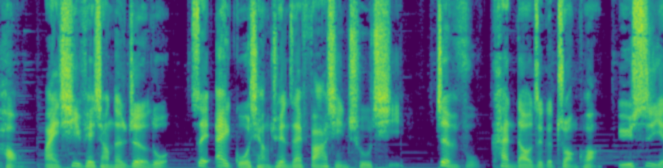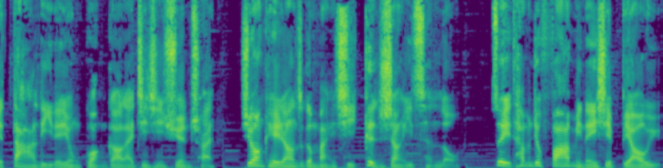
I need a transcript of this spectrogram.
好，买气非常的热络，所以爱国奖券在发行初期，政府看到这个状况，于是也大力的用广告来进行宣传，希望可以让这个买气更上一层楼。所以他们就发明了一些标语，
